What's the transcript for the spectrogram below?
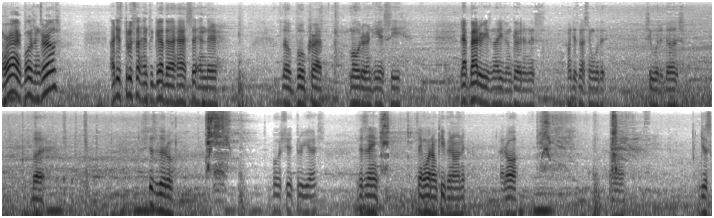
All right, boys and girls. I just threw something together I had sitting there. Little bullcrap motor and ESC. That battery is not even good in this. I'm just messing with it. See what it does. But it's just a little bullshit 3S. This ain't this ain't what I'm keeping on it at all. Uh, just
